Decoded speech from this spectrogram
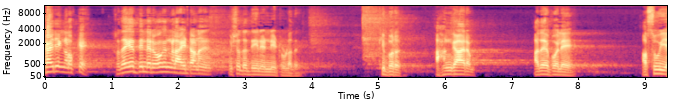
കാര്യങ്ങളൊക്കെ ഹൃദയത്തിന്റെ രോഗങ്ങളായിട്ടാണ് വിശുദ്ധദ്ദീൻ എണ്ണിയിട്ടുള്ളത്. കിബർ അഹങ്കാരം അതേപോലെ അസൂയ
